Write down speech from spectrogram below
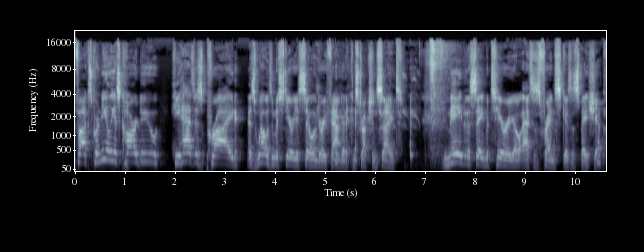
Fox, Cornelius Cardew, he has his pride as well as a mysterious cylinder he found at a construction site. Made of the same material as his friend Skizz's spaceship. I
